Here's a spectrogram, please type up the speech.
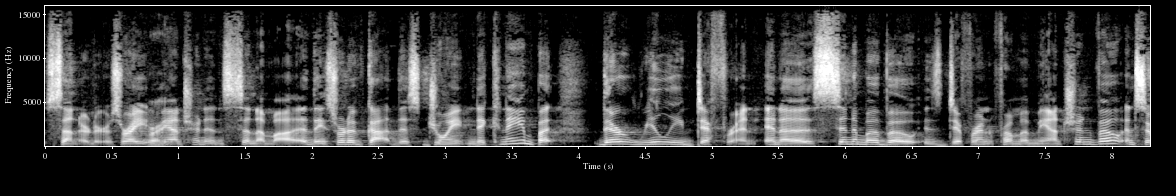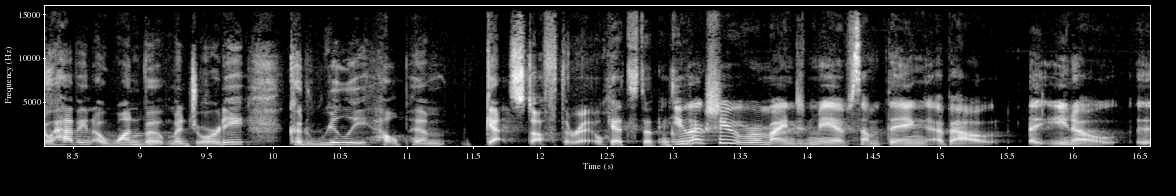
senators, right? Right. Manchin and Sinema, and they sort of got this joint nickname, but they're really different. And a Sinema vote is different from a Manchin vote, and so having a one vote majority could really help him get stuff through. Gets the You actually reminded me of something about, uh, you know, uh,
